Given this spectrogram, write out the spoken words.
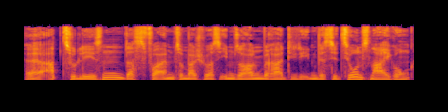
abzulesen, dass vor allem zum Beispiel was ihm Sorgen bereitet die Investitionsneigung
